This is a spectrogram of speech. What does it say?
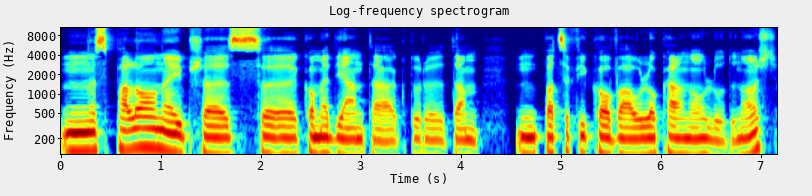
mm, spalonej przez y, komedianta, który tam mm, pacyfikował lokalną ludność.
